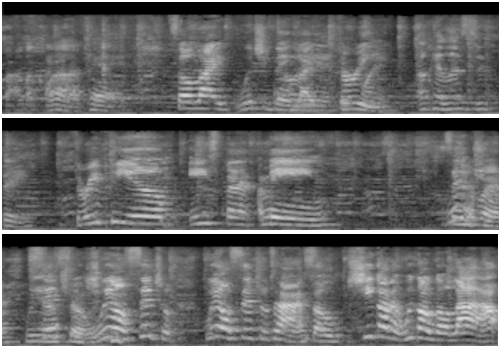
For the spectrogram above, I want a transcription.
five o'clock. a pad. So like, what you think? Oh, like yeah, three. Okay, let's do three. 3 p.m. Eastern. I mean. Central. whatever. We on Central. Central. We on Central. We on Central time. So she gonna we gonna go live. I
